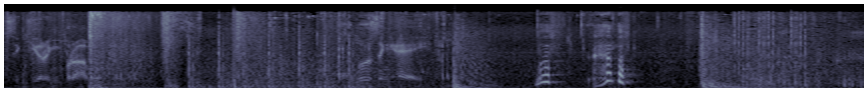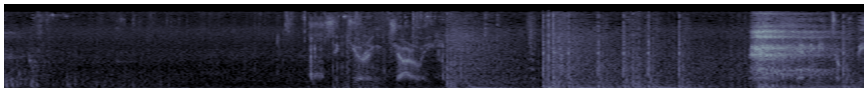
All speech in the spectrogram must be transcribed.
Securing Bravo. Losing A. What? How the? Securing Charlie. Enemy took B.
